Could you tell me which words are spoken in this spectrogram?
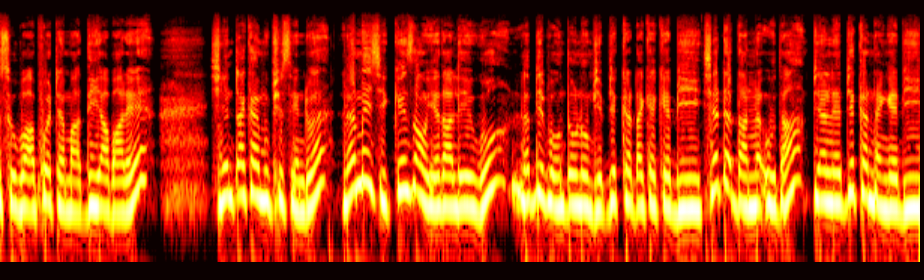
အဆိုပါအဖွဲ့ထံမှသိရပါတယ်။ရင်တိုက်ခိုက်မှုဖြစ်စဉ်တွင်လက်မစ်ရှိကင်းဆောင်ရဲသားလေးဦးကိုလက်ပစ်ပုံသုံးလုံးဖြင့်ပစ်ခတ်တိုက်ခိုက်ခဲ့ပြီးရဲတပ်သား2ဦးသာပြန်လည်ပစ်ခတ်နိုင်ခဲ့ပြီး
